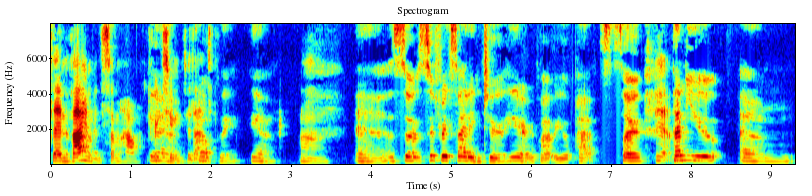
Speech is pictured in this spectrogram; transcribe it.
the environment somehow tricks you into that. Probably, yeah. Uh, so super exciting to hear about your paths. So Yeah. then you um,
